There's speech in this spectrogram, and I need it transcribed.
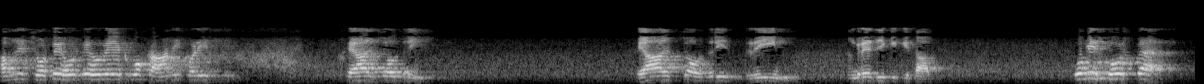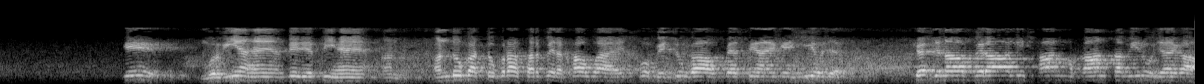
ہم نے چھوٹے ہوتے ہوئے ایک وہ کہانی پڑھی، خیال چودھری۔ خیال چودھری ڈریم انگریزی کی کتاب۔ وہ بھی سوچتا ہے کہ مرغیاں ہیں، انڈے دیتی ہیں انڈوں کا ٹکڑا سر پہ رکھا ہوا ہے، اس کو بیچوں گا پیسے آئیں گے، یہ ہو جائے پھر جناب میرا عالیشان مکان تعمیر ہو جائے گا۔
